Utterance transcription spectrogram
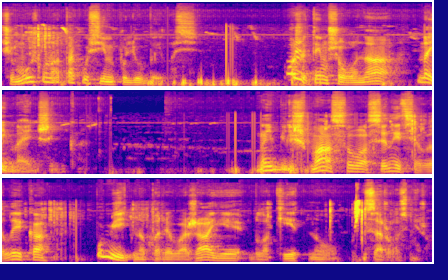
Чому ж вона так усім полюбилась? Може, тим, що вона найменшенька. Найбільш масова, синиця велика, помітно переважає блакитну за розміром.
